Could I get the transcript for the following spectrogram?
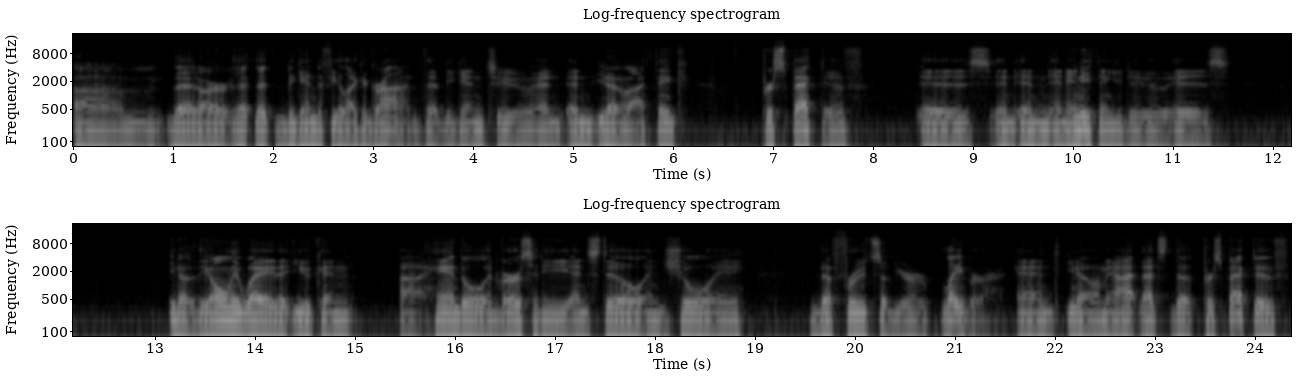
um, that are that, that begin to feel like a grind. That begin to and and you know, I think perspective is in in in anything you do is you know the only way that you can uh, handle adversity and still enjoy the fruits of your labor and you know i mean I, that's the perspective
